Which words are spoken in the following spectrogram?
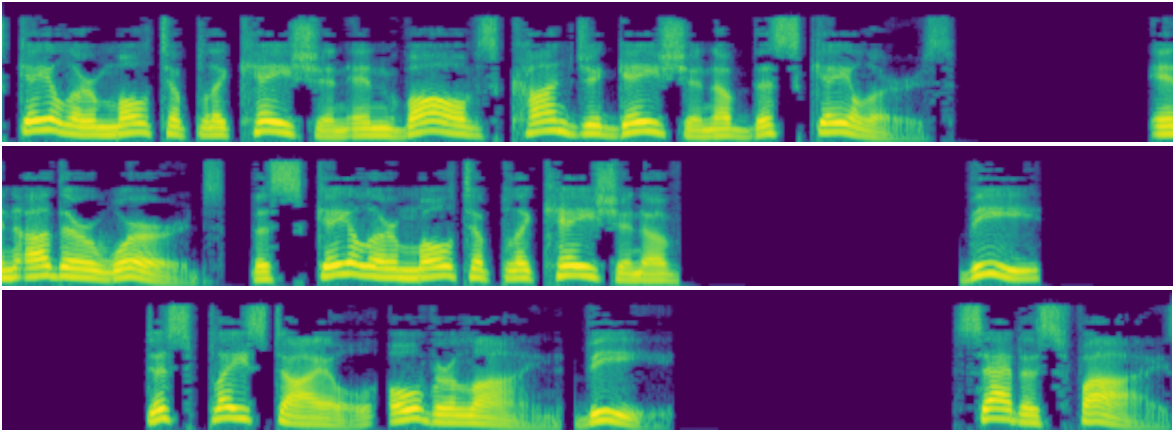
scalar multiplication involves conjugation of the scalars. In other words the scalar multiplication of V. Display style overline V. satisfies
